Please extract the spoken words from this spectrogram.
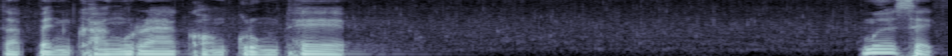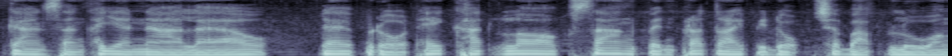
แต่เป็นครั้งแรกของกรุงเทพ เมื่อเสร็จการสังคยนาแล้ว ได้โปรดให้คัดลอกสร้างเป็นพระไตรปิฎกฉบับหลวง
